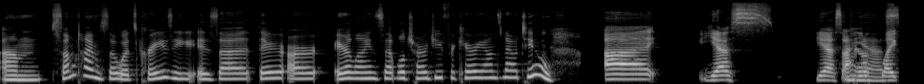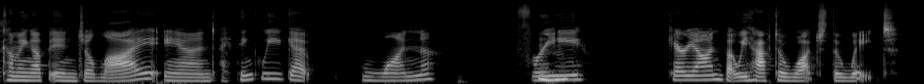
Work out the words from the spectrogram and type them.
Um, sometimes, though, what's crazy is that there are airlines that will charge you for carry ons now, too. Uh yes. Yes, I have a flight coming up in July and I think we get one Mm-hmm. Carry on, but we have to watch the weight.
